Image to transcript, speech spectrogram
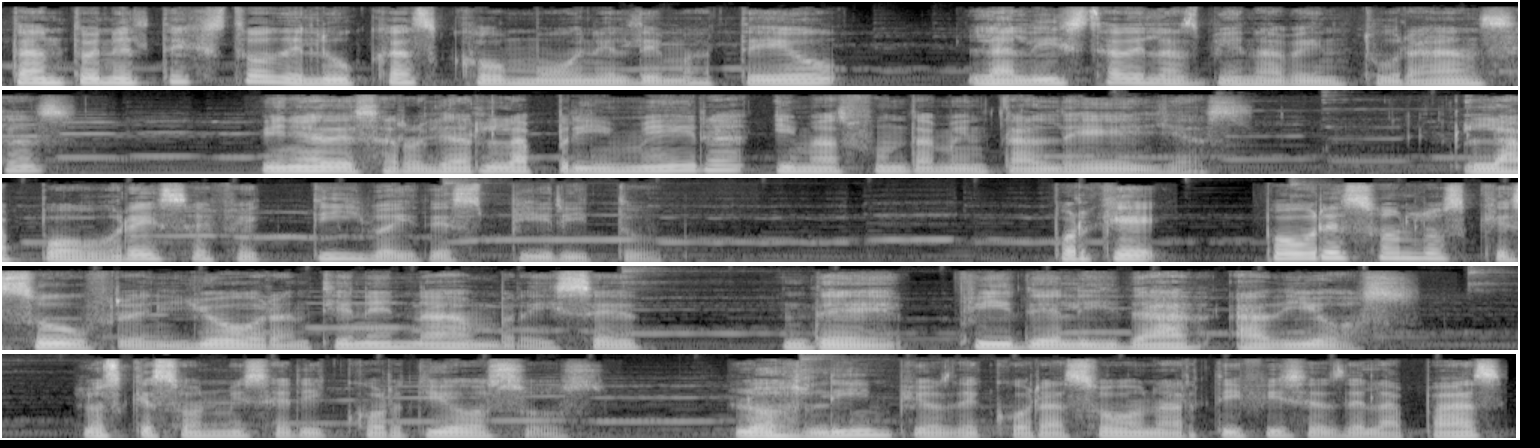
Tanto en el texto de Lucas como en el de Mateo la lista de las bienaventuranzas viene a desarrollar la primera y más fundamental de ellas, la pobreza efectiva y de espíritu. Porque pobres son los que sufren, lloran, tienen hambre y sed de fidelidad a Dios, los que son misericordiosos, los limpios de corazón, artífices de la paz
